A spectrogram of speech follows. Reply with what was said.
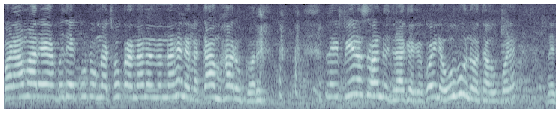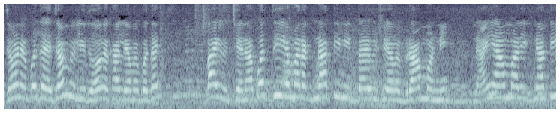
પણ અમારે બધા કુટુંબના છોકરા નાના નાના હે ને એટલે કામ સારું કરે. એટલે એ પીરસવાનું જ રાખે કે કોઈને ઊભું ન થવું પડે. ને જણે બધાએ જમી લીધું. હવે ખાલી અમે બધા બાયું છે ને આ બધી અમારા જ્ઞાતિની જ બાયું છે અમે બ્રાહ્મણની. ને અહીંયા અમારી જ્ઞાતિ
